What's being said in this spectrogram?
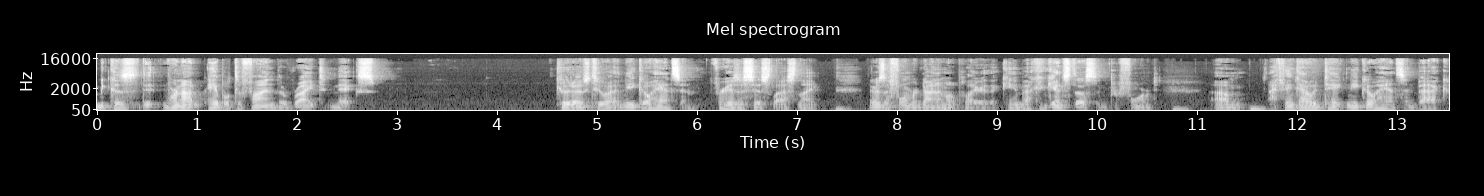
Because we're not able to find the right mix. Kudos to uh, Niko Hansen for his assist last night. There's a former Dynamo player that came back against us and performed. Um, I think I would take Niko Hansen back.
